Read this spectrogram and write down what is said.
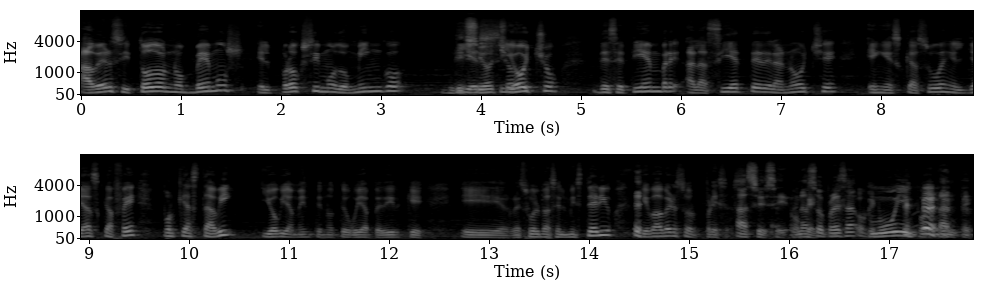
A ver si todos nos vemos el próximo domingo 18, de septiembre a las 7 de la noche en Escazú, en el Jazz Café, porque hasta vi, y obviamente no te voy a pedir que eh, resuelvas el misterio, que va a haber sorpresas. ah, sí, sí, una sorpresa muy importante,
